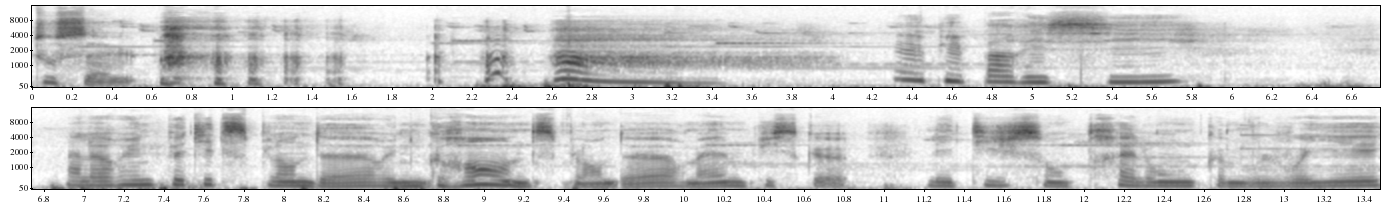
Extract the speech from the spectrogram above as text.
tout seul. Et puis par ici, alors une petite splendeur, une grande splendeur même, puisque les tiges sont très longues comme vous le voyez.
